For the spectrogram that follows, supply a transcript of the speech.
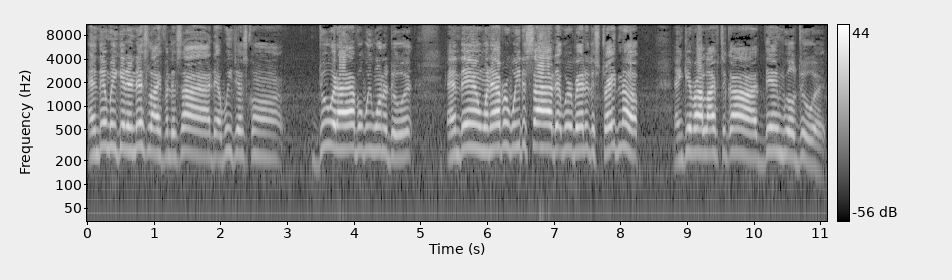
And then we get in this life and decide that we just gonna do it however we want to do it. And then whenever we decide that we're ready to straighten up and give our life to God, then we'll do it.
